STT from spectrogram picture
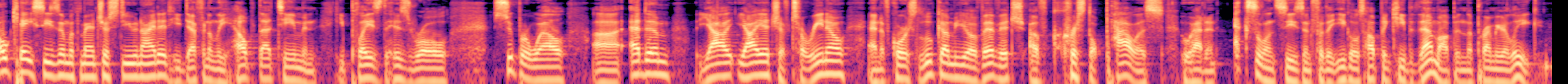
okay season with Manchester United. He definitely helped that team and he plays his role super well. Uh, Adem Ljajic of Torino, and of course Luka Milivojevic of Crystal Palace, who had an excellent season for the Eagles, helping keep them up in the Premier League.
